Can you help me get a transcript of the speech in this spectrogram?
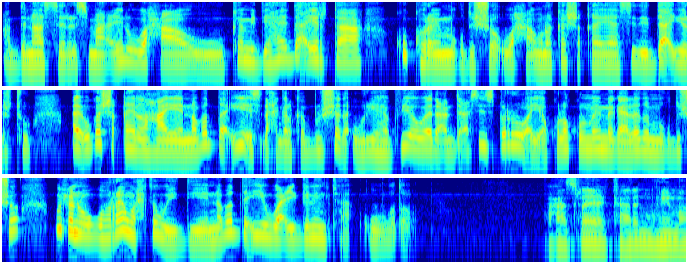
cabdinaasir ismaaciil waxa uu ka mid yahay da'yarta ku koray muqdisho waxa uuna ka shaqeeyaa sidii da'yartu ay uga shaqayn lahaayeen nabadda iyo isdhexgalka bulshada. Wariyaha v o eda cabdicasiis barrow ayaa kula kulmay magaalada muqdisho wuxuuna ugu horeyn wax ka weydiiyey nabadda iyo wacyigelinta uu wado. Waxaan is leeyahay kaalin muhiima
